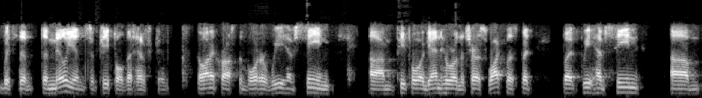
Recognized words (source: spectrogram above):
with the the millions of people that have gone across the border, we have seen um, people again who are on the terrorist watch list, but but we have seen um,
